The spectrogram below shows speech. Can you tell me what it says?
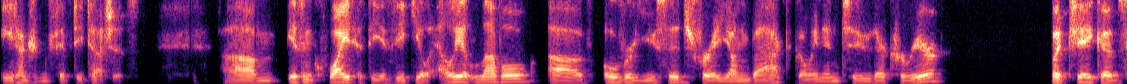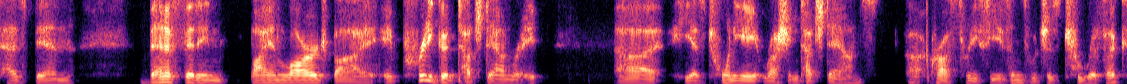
850 touches. Um, isn't quite at the Ezekiel Elliott level of overusage for a young back going into their career, but Jacobs has been benefiting by and large by a pretty good touchdown rate. Uh, he has 28 rushing touchdowns uh, across three seasons, which is terrific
